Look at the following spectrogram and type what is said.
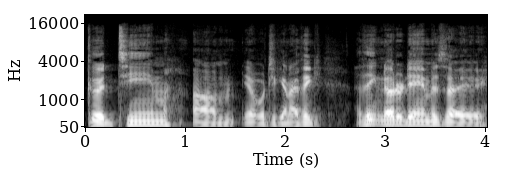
good team. Um, you know, which again I think I think Notre Dame is a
